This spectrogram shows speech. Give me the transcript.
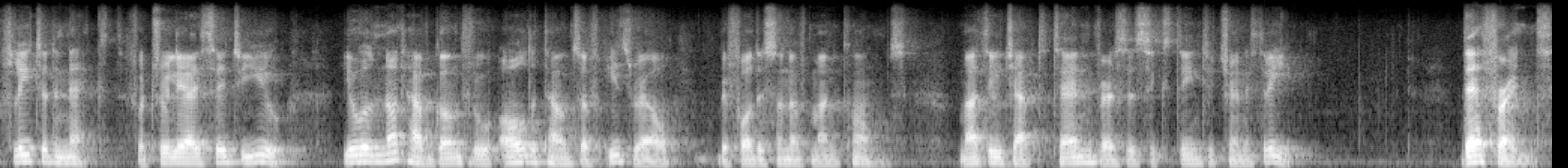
flee to the next. For truly I say to you, you will not have gone through all the towns of Israel before the Son of Man comes. Matthew chapter 10, verses 16 to 23. Dear friends,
